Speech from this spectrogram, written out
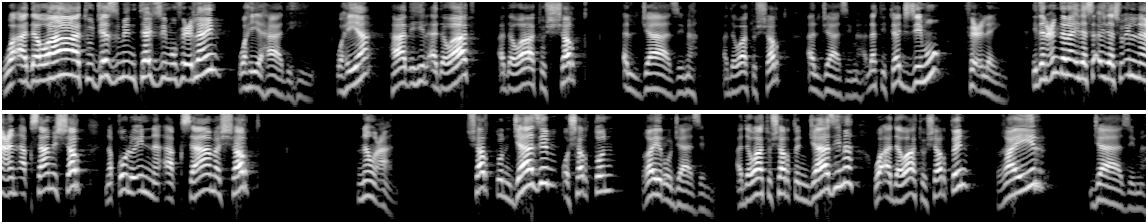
وأدوات جزم تجزم فعلين وهي هذه. وهي هذه الأدوات أدوات الشرط الجازمة. أدوات الشرط الجازمة التي تجزم فعلين. إذا عندنا إذا إذا سئلنا عن أقسام الشرط نقول إن أقسام الشرط نوعان. شرط جازم وشرط غير جازم. أدوات شرط جازمة وأدوات شرط غير جازمة.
